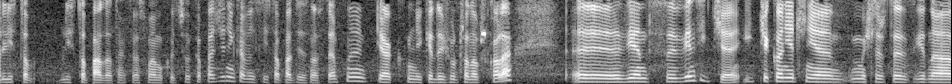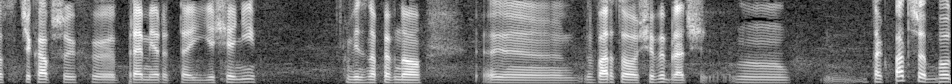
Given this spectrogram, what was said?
listopada listopada, tak teraz mamy końcówkę października, więc listopad jest następny, jak mnie kiedyś uczono w szkole, yy, więc, więc idźcie, idźcie koniecznie, myślę, że to jest jedna z ciekawszych yy, premier tej jesieni, więc na pewno yy, warto się wybrać. Mm, tak patrzę, bo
